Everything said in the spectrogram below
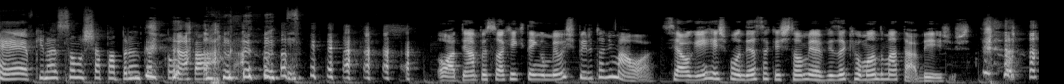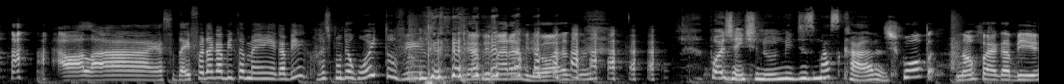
É, porque nós somos chapa branca total. Ó, tem uma pessoa aqui que tem o meu espírito animal, ó. Se alguém responder essa questão, me avisa que eu mando matar. Beijos. Olha lá, essa daí foi da Gabi também. A Gabi respondeu oito vezes. Gabi maravilhosa. Pô, gente, não me desmascara. Desculpa, não foi a Gabi.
